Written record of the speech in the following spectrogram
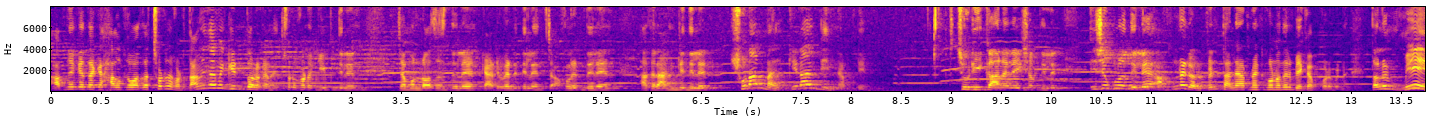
আপনাকে তাকে হালকা পাতলা ছোটোখাটো দামি দামি গিফট দরকার নেই। ছোটোখাটো গিফট দিলেন, যেমন লজেস দিলেন ক্যাডবেরি দিলেন চকলেট দিলেন, হাতের আংটি দিলেন, সোনার নাই, কেনার দিন আপনি। চুরি, কানের এইসব দিলেন এইসবগুলো দিলে আপনার গার্লফ্রেন্ড তাহলে আপনাকে কোনোদিন ব্রেকআপ করবে না। তাহলে মেয়ে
